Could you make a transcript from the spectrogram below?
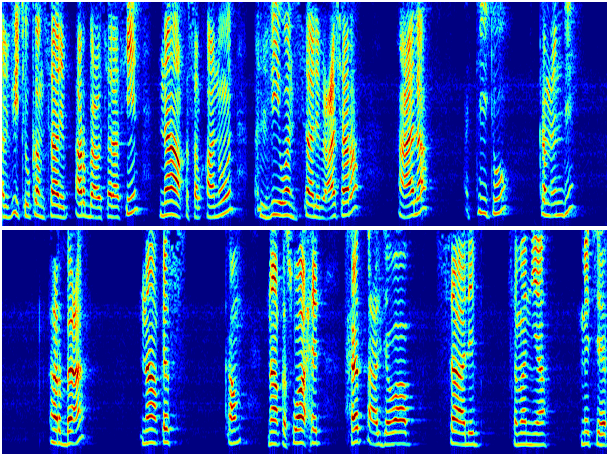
ال V 2 كم سالب؟ أربعة وثلاثين ناقص القانون ال V 1 سالب عشرة على ال T 2 كم عندي؟ أربعة ناقص كم؟ ناقص واحد. حيطلع الجواب سالب ثمانية متر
